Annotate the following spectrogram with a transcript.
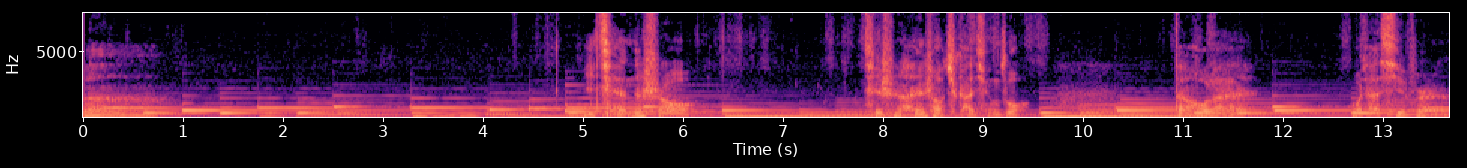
嗯以前的时候，其实很少去看星座，但后来我家媳妇人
